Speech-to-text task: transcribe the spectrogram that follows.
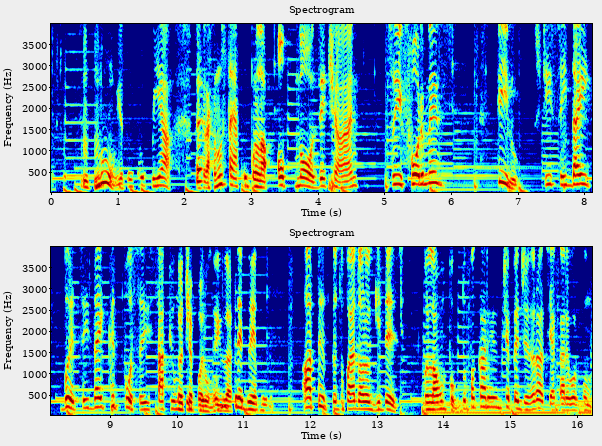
nu știu. Mhm. Nu, e tot cu ea. Pentru că dacă nu stai acum până la 8, 9, 10 ani, să-i formezi stilul, știi, să-i dai, bă, să-i dai cât poți, să-i sapi un Tot pic ce poți, drumul. exact. Nu trebuie mult. Atât, că după aia doar o ghidezi până la un punct. După care începe generația care oricum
